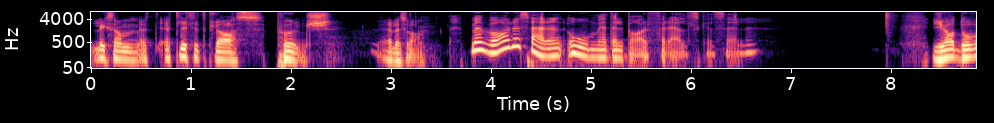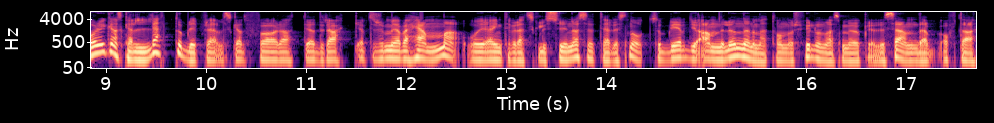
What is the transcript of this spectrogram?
Liksom ett, ett litet glas punch eller så. Men var det så här en omedelbar förälskelse eller? Ja, då var det ganska lätt att bli förälskad för att jag drack, eftersom jag var hemma och jag inte ville att det skulle synas att jag hade snott, så blev det ju annorlunda än de här tonårsfyllorna som jag upplevde sen, där ofta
